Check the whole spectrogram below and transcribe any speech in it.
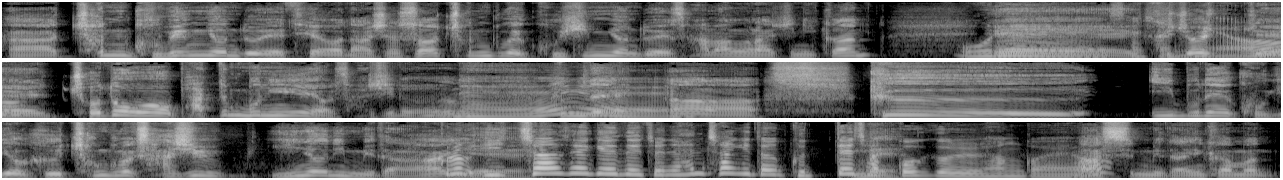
아, 1900년도에 태어나셔서 1990년도에 사망을 하시니까, 오래 예, 그저, 사셨네요. 예, 저도 봤던 분이에요, 사실은. 네. 근데, 아, 그, 이분의 곡이요, 그 1942년입니다. 그럼 예. 2차 세계 대전이 한창이던 그때 네. 작곡을 한 거예요? 맞습니다. 그러니까 만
